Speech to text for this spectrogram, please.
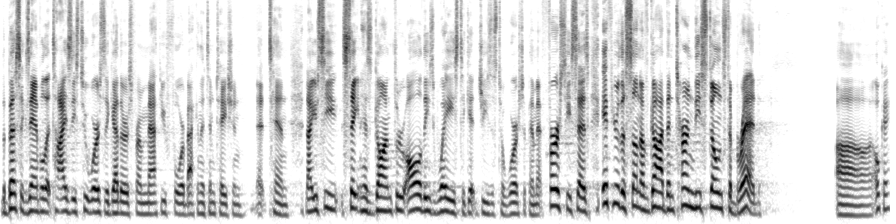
The best example that ties these two words together is from Matthew 4, back in the temptation at 10. Now, you see, Satan has gone through all these ways to get Jesus to worship him. At first, he says, If you're the Son of God, then turn these stones to bread. Uh, okay,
